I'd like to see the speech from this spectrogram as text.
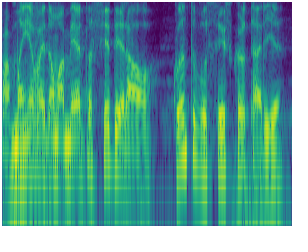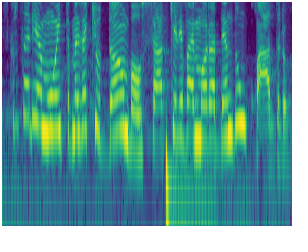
Amanhã vai dar uma merda federal. Quanto você escrotaria? Escutaria muito, mas é que o Dumble sabe que ele vai morar dentro de um quadro.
